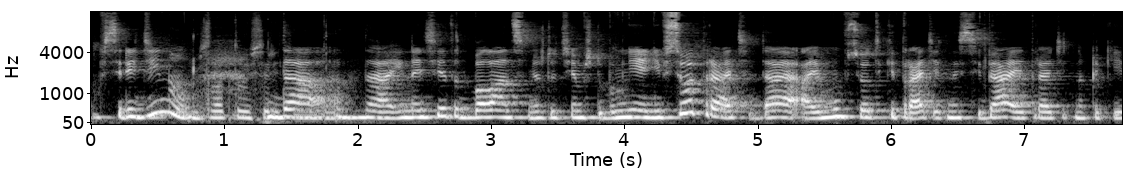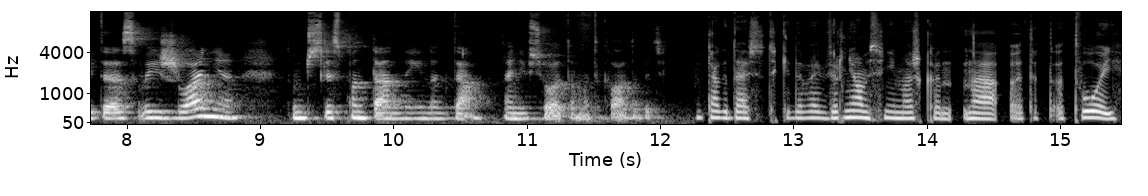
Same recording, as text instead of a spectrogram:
в середину. В золотую середину. Да, да, да, и найти этот баланс между тем, чтобы мне не все тратить, да, а ему все-таки тратить на себя и тратить на какие-то свои желания, том числе спонтанные иногда, а не все там откладывать. Ну тогда все-таки давай вернемся немножко на этот э, твой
